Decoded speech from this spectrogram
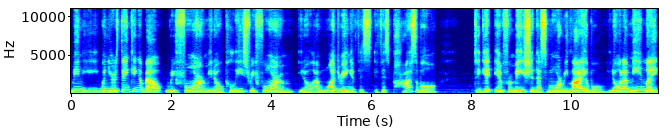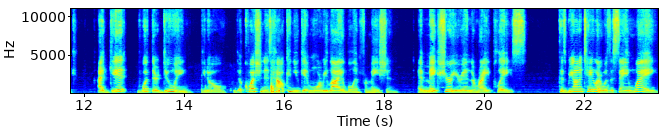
I mean, when you're thinking about reform, you know, police reform, you know, I'm wondering if it's if it's possible to get information that's more reliable. You know what I mean? Like I get what they're doing, you know, the question is how can you get more reliable information and make sure you're in the right place? Because Breonna Taylor was the same way.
